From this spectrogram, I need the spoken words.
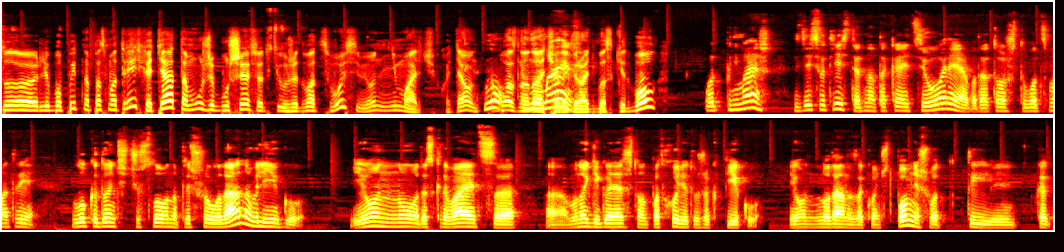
э, любопытно посмотреть, хотя тому же Буше все-таки уже 28, и он не мальчик, хотя он ну, поздно начал играть в баскетбол. Вот понимаешь, здесь вот есть одна такая теория про то, что вот смотри, Лука Дончич условно пришел рано в лигу, и он, ну, раскрывается, э, многие говорят, что он подходит уже к пику и он ну, рано закончит. Помнишь, вот ты как,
